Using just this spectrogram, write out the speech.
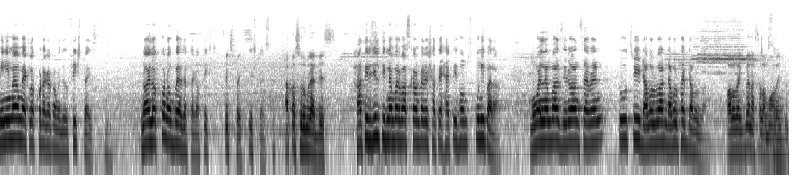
মিনিমাম এক লক্ষ টাকা কমে দেবো ফিক্সড প্রাইস নয় লক্ষ নব্বই হাজার টাকা fixed fixed price fixed price আপনার শোরুমের অ্যাড্রেস হাতিরঝিল তিন নম্বর বাস কাউন্টারের সাথে Happy Homes Kunipara. Mobile number zero one seven two three double one double five double one ভালো থাকবেন আসসালামু আলাইকুম।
